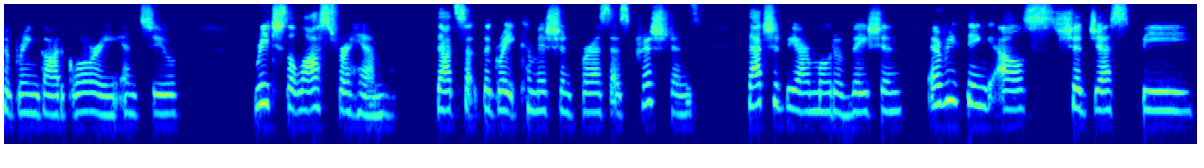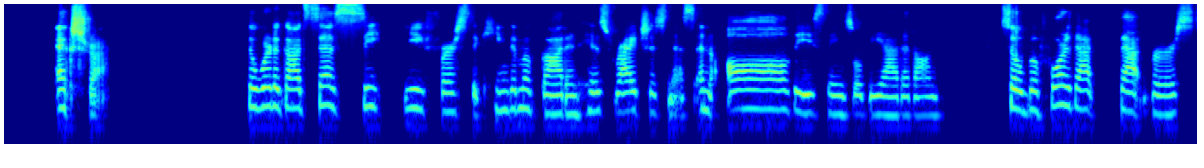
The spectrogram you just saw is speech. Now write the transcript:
to bring god glory and to reach the lost for him. That's the great commission for us as christians. That should be our motivation. Everything else should just be extra the word of god says seek ye first the kingdom of God and his righteousness, and all these things will be added on. So before that that verse,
